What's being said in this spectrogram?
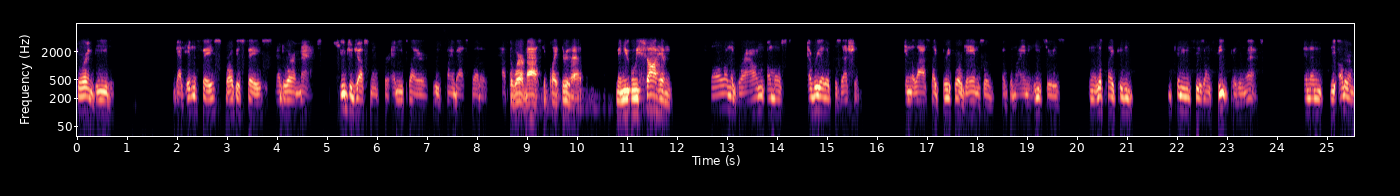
sure Embiid got hit in the face, broke his face, had to wear a mask. Huge adjustment for any player who's playing basketball to have to wear a mask and play through that. I mean, you we saw him fall on the ground almost every other possession in the last like three, four games of, of the Miami Heat series. And it looked like he, he couldn't even see his own feet because of the mask. And then the other,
